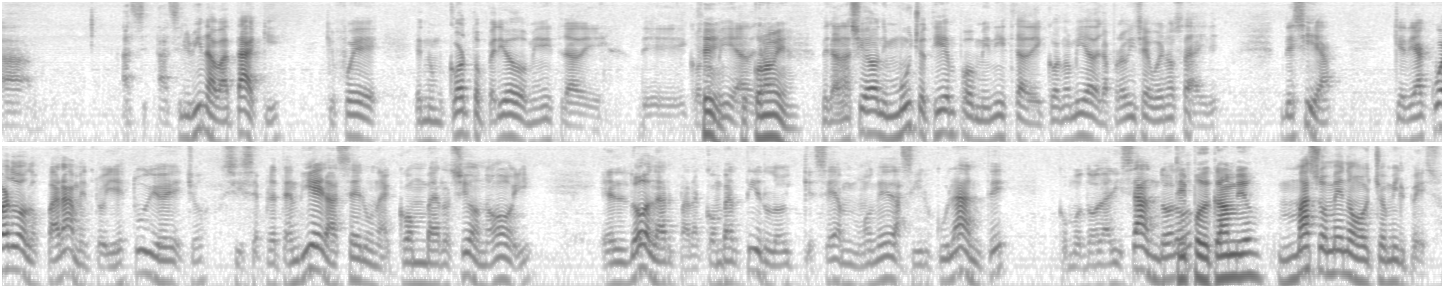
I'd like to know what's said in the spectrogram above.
a, a a Silvina Bataki, que fue en un corto periodo ministra de, de Economía, Sí, de la- economía. de la Nación y mucho tiempo ministra de Economía de la provincia de Buenos Aires, decía que de acuerdo a los parámetros y estudios hechos, si se pretendiera hacer una conversión hoy, el dólar para convertirlo y que sea moneda circulante, como dolarizándolo, Tipo de cambio. más o menos 8 mil pesos.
